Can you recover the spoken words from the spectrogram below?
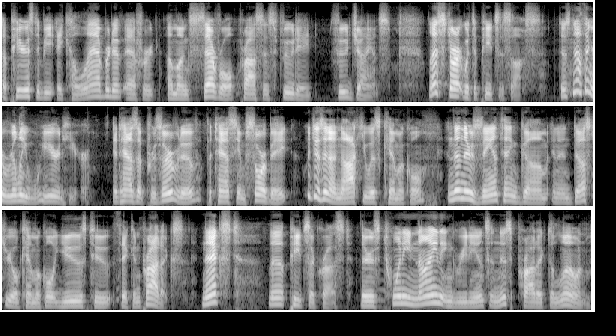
appears to be a collaborative effort among several processed food aid, food giants. Let's start with the pizza sauce. There's nothing really weird here. It has a preservative, potassium sorbate, which is an innocuous chemical, and then there's xanthan gum, an industrial chemical used to thicken products. Next, the pizza crust. There's 29 ingredients in this product alone,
